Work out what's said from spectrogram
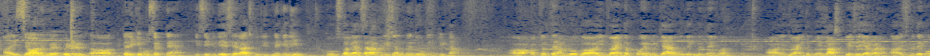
इससे और भी बेटर तरीके हो सकते हैं किसी भी देश या राज्य को जीतने के लिए। तो उसका भी आंसर आप रीजन में दोगे, ठीक ना? अब चलते हैं हम लोग इंजॉइंग द पोएम में क्या है वो देख लेते हैं एक बार। Enjoying the poem last page है हमारा। इसमें देखो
